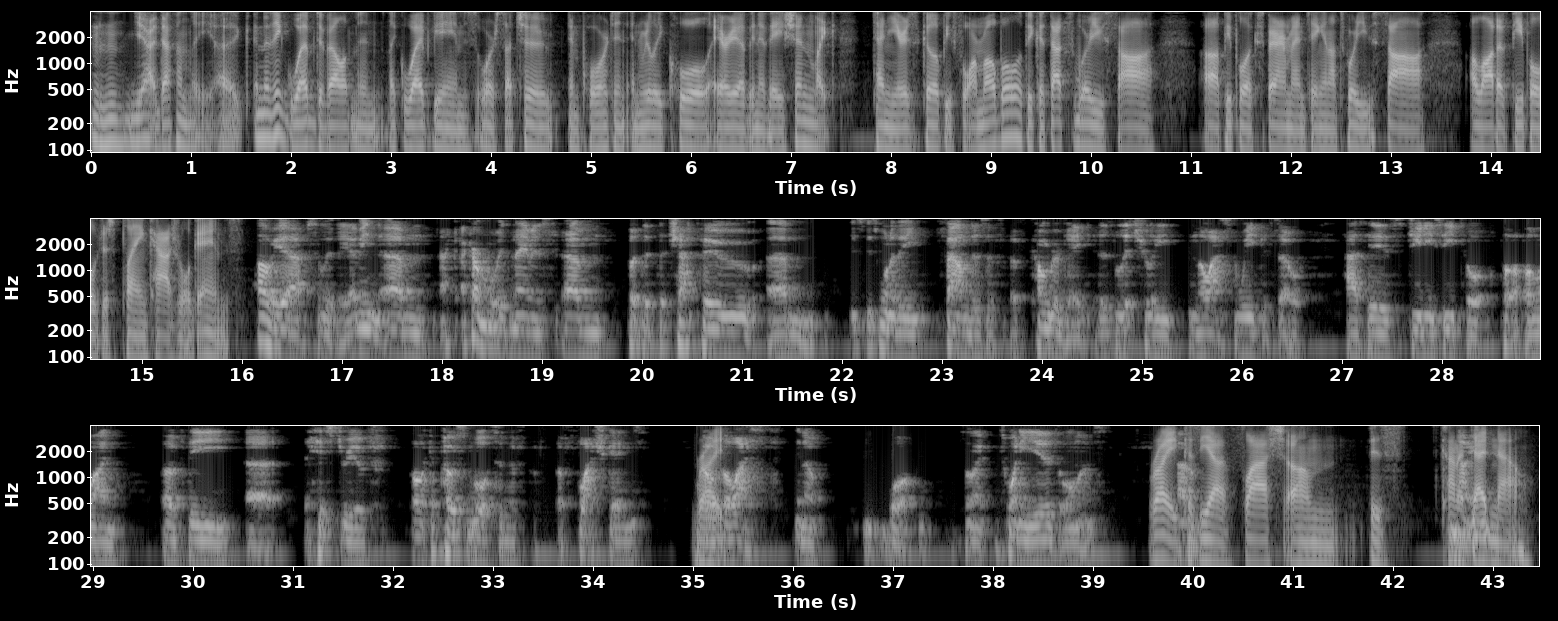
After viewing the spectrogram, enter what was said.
Mm-hmm. Yeah, definitely. Uh, and I think web development, like web games, were such a important and really cool area of innovation. Like ten years ago, before mobile, because that's where you saw uh, people experimenting, and that's where you saw a lot of people just playing casual games. Oh yeah, absolutely. I mean, um, I, I, can't remember what his name is, um, but the, the, chap who um, is, is, one of the founders of, of, Kongregate has literally in the last week or so had his GDC talk put up online of the, uh, the history of like a post mortem of, of, of, Flash games right. over the last you know what something like twenty years almost. Right, because um, yeah, Flash um, is kind of dead now.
